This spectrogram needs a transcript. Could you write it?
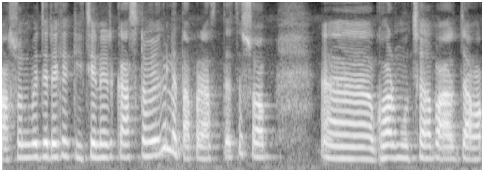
বাসন মেজে রেখে কিচেনের কাজটা হয়ে গেলে তারপরে আস্তে আস্তে সব ঘর মোছা বা জামা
